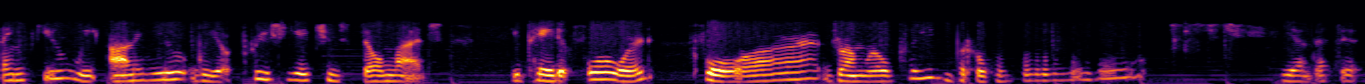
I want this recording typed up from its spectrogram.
thank you, we honor you, we appreciate you so much. You paid it forward for drum roll, please. Yeah, that's it.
